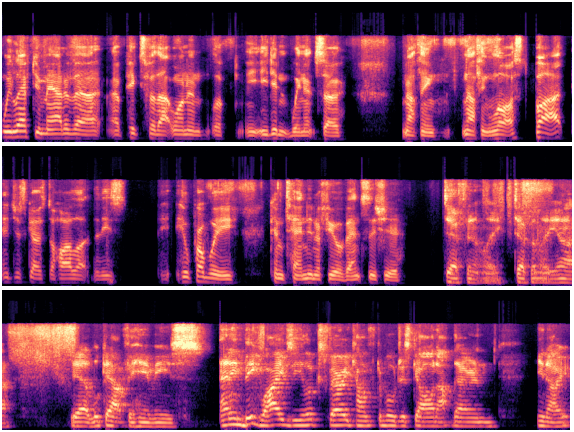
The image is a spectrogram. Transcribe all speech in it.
we left him out of our, our picks for that one, and look, he, he didn't win it, so nothing nothing lost. But it just goes to highlight that he's he'll probably contend in a few events this year. Definitely, definitely. Uh, yeah, look out for him. He's and in big waves, he looks very comfortable just going up there and you know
